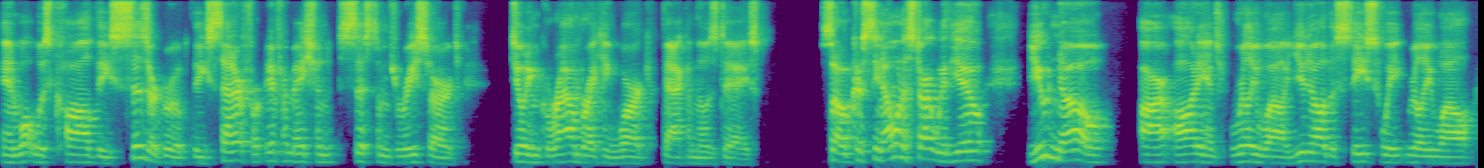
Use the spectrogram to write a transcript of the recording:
in what was called the CISR Group, the Center for Information Systems Research doing groundbreaking work back in those days. So, Christine, I want to start with you. You know our audience really well, you know the C suite really well.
